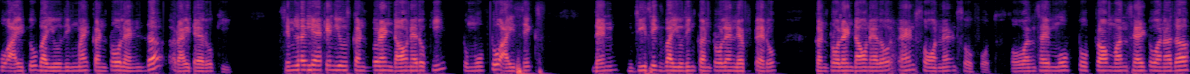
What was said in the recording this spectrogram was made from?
I2 by using my control and the right arrow key. Similarly, I can use control and down arrow key to move to I6, then G6 by using control and left arrow, control and down arrow, and so on and so forth. So once I move to from one cell to another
